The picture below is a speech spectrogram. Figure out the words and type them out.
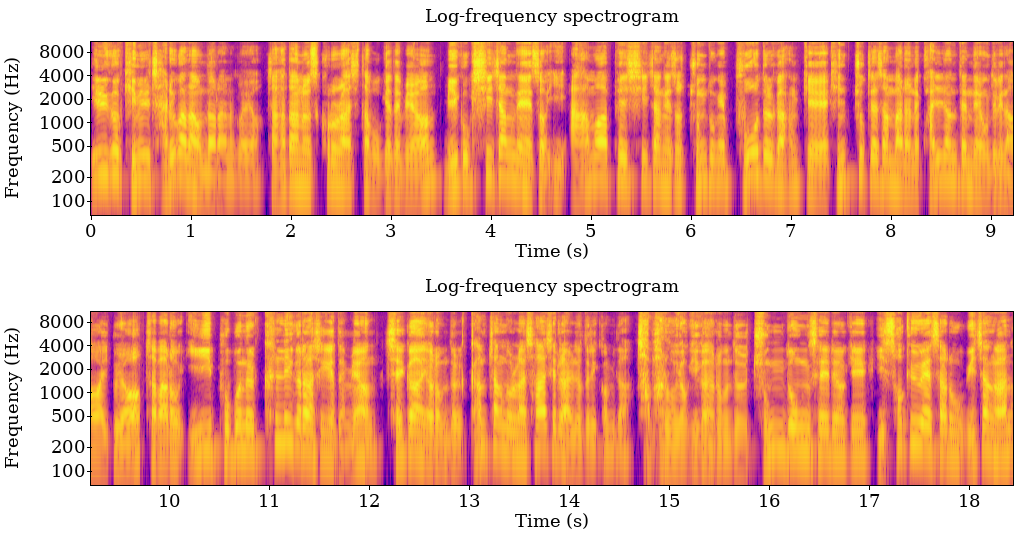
1급 기밀 자료가 나온다라는 거예요. 자, 하단을 스크롤 하시다 보게 되면 미국 시장 내에서 이 암호화폐 시장에서 중동의 부호들과 함께 긴축 재산 마련에 관련된 내용들이 나와 있고요. 자, 바로 이 부분을 클릭을 하시게 되면 제가 여러분들 깜짝 놀랄 사실을 알려드릴 겁니다. 자, 바로 여기가 여러분들 중동 세력의 이 석유 회사로 위장한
